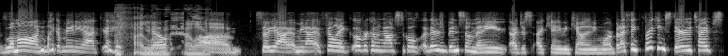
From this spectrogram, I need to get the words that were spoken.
Le Mans like a maniac. I you love know? it. I love um, it. So yeah, I mean, I feel like overcoming obstacles. There's been so many. I just I can't even count anymore. But I think breaking stereotypes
